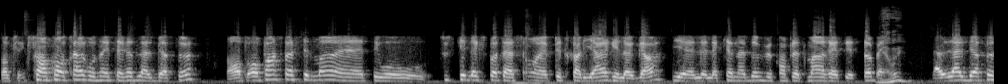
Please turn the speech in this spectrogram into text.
donc, qui sont contraires aux intérêts de l'Alberta. on, pense facilement euh, au tout ce qui est de l'exploitation euh, pétrolière et le gaz. Si euh, le, Canada veut complètement arrêter ça, ben, ben l'Alberta,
